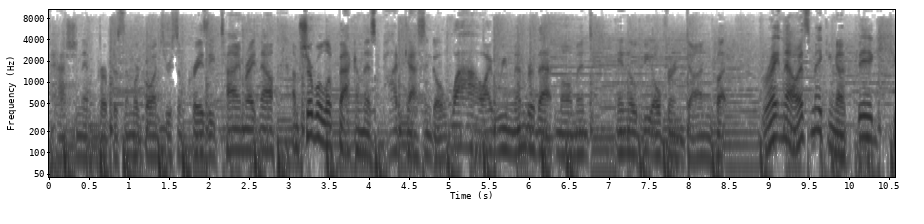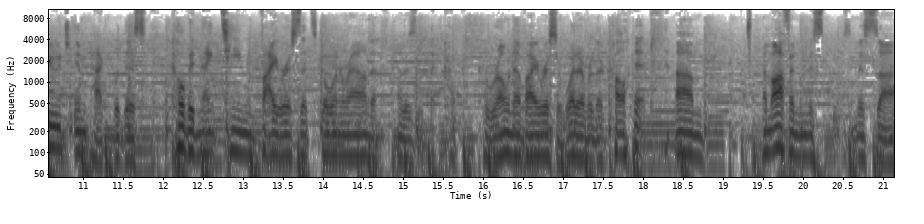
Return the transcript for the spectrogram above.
passion, and purpose. And we're going through some crazy time right now. I'm sure we'll look back on this podcast and go, wow, I remember that moment, and it'll be over and done. But right now, it's making a big, huge impact with this COVID 19 virus that's going around. What is it, the coronavirus or whatever they're calling it? Um, I'm often mis, mis uh,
